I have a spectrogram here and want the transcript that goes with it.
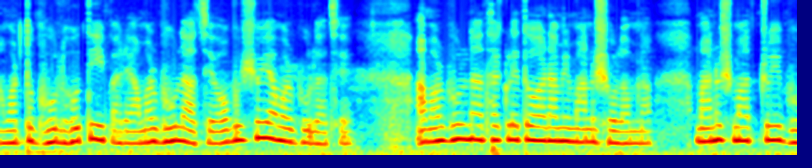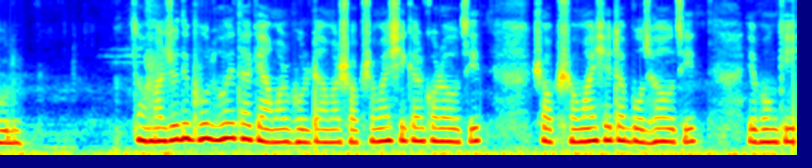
আমার তো ভুল হতেই পারে, আমার ভুল আছে, অবশ্যই আমার ভুল আছে। আমার ভুল না থাকলে তো আর আমি মানুষ হলাম না। মানুষ মাত্রই ভুল। তো আমার যদি ভুল হয়ে থাকে, আমার ভুলটা আমার সব সময় স্বীকার করা উচিত সব সময় সেটা বোঝা উচিত এবং কি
